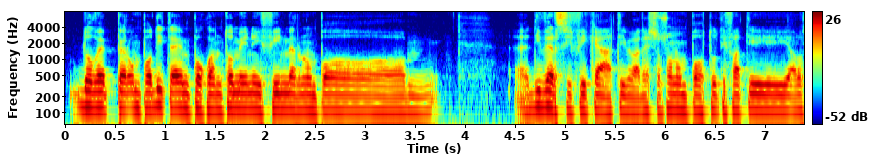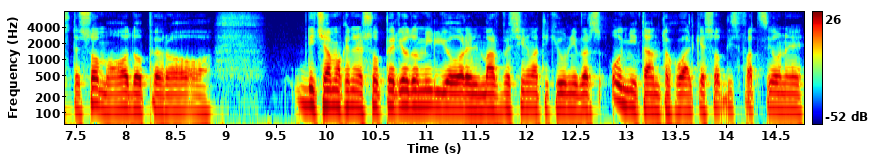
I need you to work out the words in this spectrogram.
dove per un po' di tempo quantomeno i film erano un po' eh, diversificati. Adesso sono un po' tutti fatti allo stesso modo però diciamo che nel suo periodo migliore il Marvel Cinematic Universe ogni tanto qualche soddisfazione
